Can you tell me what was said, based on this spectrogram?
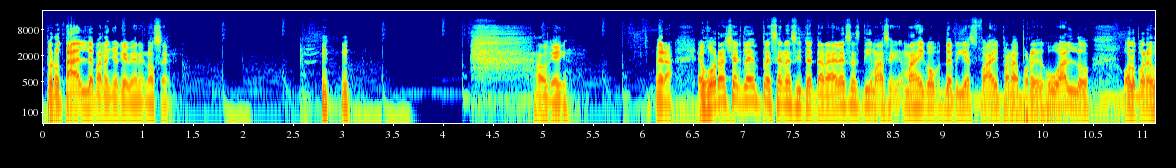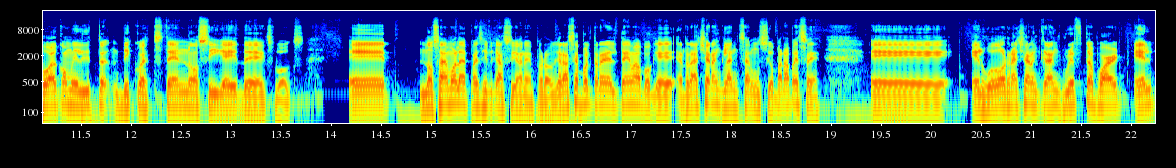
Pero tarde para el año que viene, no sé. ok. Mira, el juego Ratchet Clank en PC necesitará el SSD mágico de PS5 para poder jugarlo. O lo podré jugar con mi disco externo Seagate de Xbox. Eh, no sabemos las especificaciones, pero gracias por traer el tema porque Ratchet Clank se anunció para PC. Eh, el juego Ratchet Clank Rift Apart, él,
